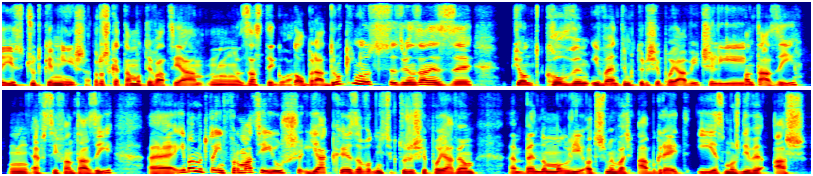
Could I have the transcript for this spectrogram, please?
jest ciutkę mniejsza. Troszkę ta motywacja mm, zastygła. Dobra, drugi news związany z piątkowym eventem, który się pojawi, czyli Fantazji, mm, FC Fantazji. E, I mamy tutaj informację już, jak zawodnicy, którzy się pojawią, e, będą mogli otrzymywać upgrade i jest możliwy aż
